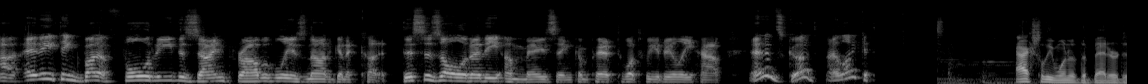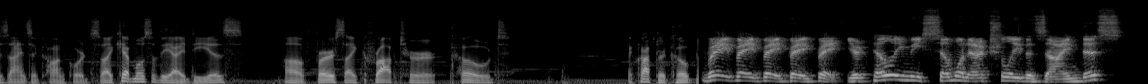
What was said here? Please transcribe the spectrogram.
Uh, anything but a full redesign probably is not gonna cut it. This is already amazing compared to what we really have, and it's good. I like it. actually one of the better designs in Concord. So I kept most of the ideas. Uh, first, I cropped her coat. I cropped her coat Wait, wait, wait, wait, wait. You're telling me someone actually designed this?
